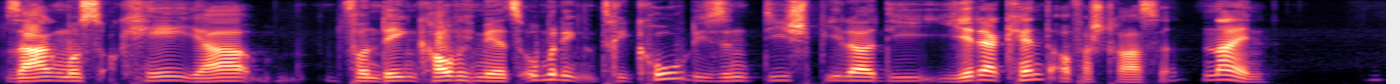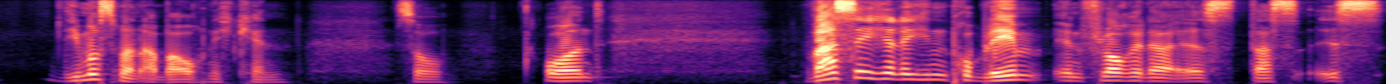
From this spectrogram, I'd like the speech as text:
sagen muss, okay, ja, von denen kaufe ich mir jetzt unbedingt ein Trikot. Die sind die Spieler, die jeder kennt auf der Straße. Nein, die muss man aber auch nicht kennen. So. Und was sicherlich ein Problem in Florida ist, das ist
